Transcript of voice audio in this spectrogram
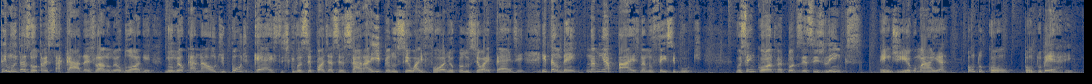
Tem muitas outras sacadas lá no meu blog, no meu canal de podcasts que você pode acessar aí pelo seu iPhone ou pelo seu iPad e também na minha página no Facebook. Você encontra todos esses links em diegomaia.com.br.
